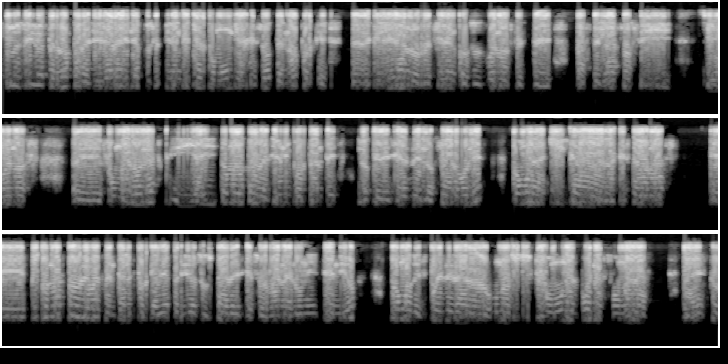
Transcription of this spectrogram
inclusive perdón para llegar a ella pues se tienen que echar como un viajezote no porque desde que llegan lo reciben con sus buenos este pastelazos y, y buenos eh, fumarolas. Y ahí toma otra versión importante lo que decías de los árboles como la chica la que estaba más eh, pues con más problemas mentales porque había perdido a sus padres y a su hermana en un incendio como después de dar unos unas buenas fumadas a estos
